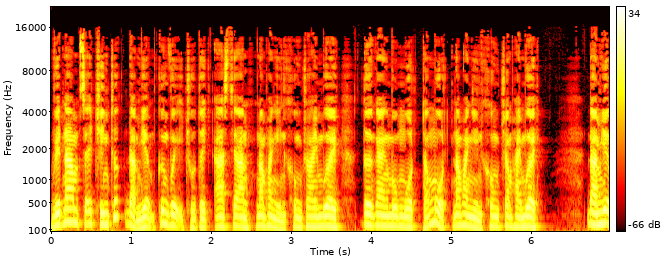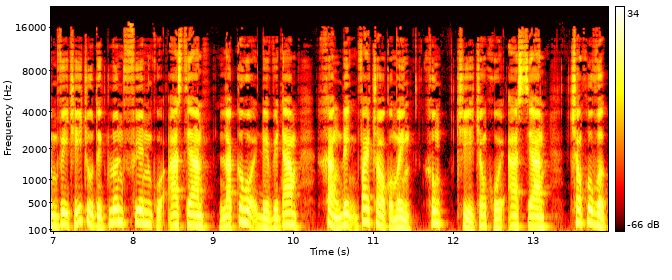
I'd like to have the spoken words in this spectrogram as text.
Việt Nam sẽ chính thức đảm nhiệm cương vị Chủ tịch ASEAN năm 2020 từ ngày 1 tháng 1 năm 2020. Đảm nhiệm vị trí Chủ tịch luân phiên của ASEAN là cơ hội để Việt Nam khẳng định vai trò của mình không chỉ trong khối ASEAN, trong khu vực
